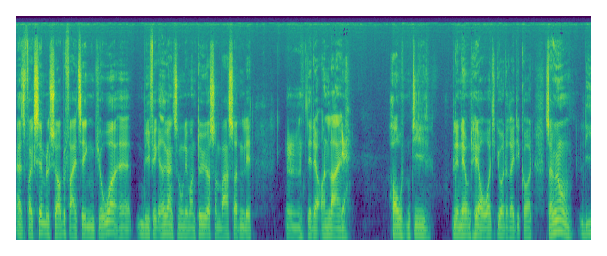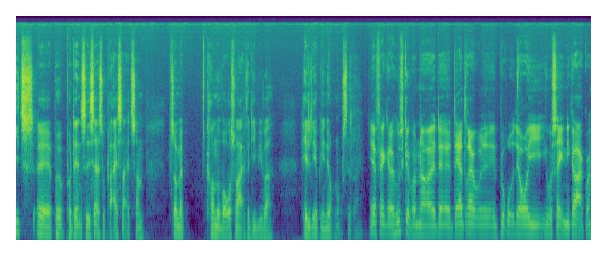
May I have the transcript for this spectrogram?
altså for eksempel Shopify-tingen gjorde, at vi fik adgang til nogle leverandører, som var sådan lidt mm, det der online. Ja. Hov, de blev nævnt herover, de gjorde det rigtig godt. Så er der nogle leads øh, på, på den side, især supply side, som, som er kommet vores vej, fordi vi var heldige at blive nævnt nogle steder. ikke? Ja, for jeg kan da huske, hvor når, da, da jeg drev øh, byrådet derovre i, i USA, Nicaragua,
